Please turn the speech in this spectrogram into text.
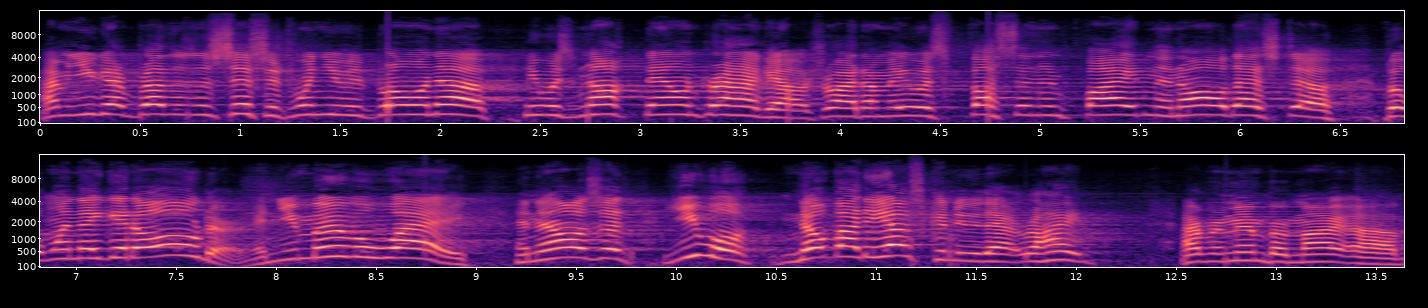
I mean, you got brothers and sisters. When you was growing up, it was knockdown dragouts, right? I mean, it was fussing and fighting and all that stuff. But when they get older and you move away, and then all of a sudden, you will, nobody else can do that, right? I remember my, uh,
